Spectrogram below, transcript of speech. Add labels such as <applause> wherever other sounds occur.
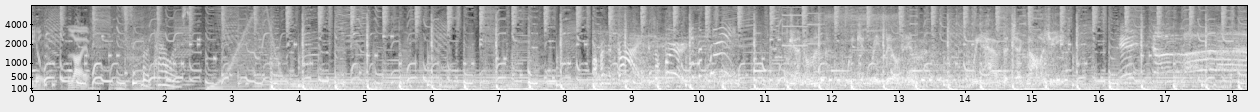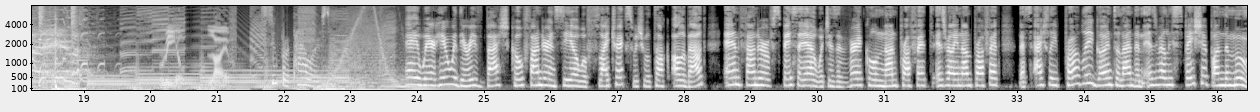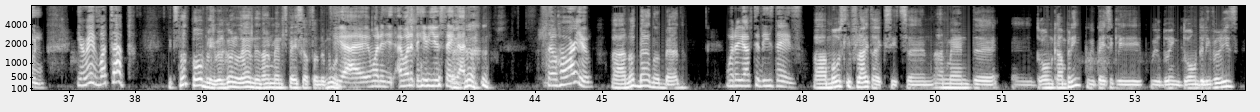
Real life. Superpowers. Up in the sky, it's a bird. Gentlemen, we can rebuild him. We have the technology. Hey, we're here with Yariv Bash, co-founder and CEO of Flytrex, which we'll talk all about, and founder of Space Space.il, which is a very cool nonprofit, Israeli nonprofit that's actually probably going to land an Israeli spaceship on the moon. Yariv, what's up? It's not probably. We're going to land an unmanned spacecraft on the moon. Yeah, I wanted I wanted to hear you say that. <laughs> so, how are you? Uh, not bad, not bad. What are you up to these days? Uh, mostly Flytrex. It's an unmanned uh, drone company. We basically we're doing drone deliveries.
